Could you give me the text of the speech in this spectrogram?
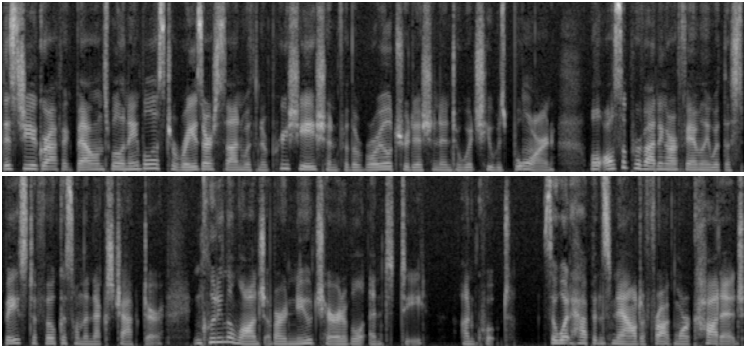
This geographic balance will enable us to raise our son with an appreciation for the royal tradition into which he was born, while also providing our family with the space to focus on the next chapter, including the launch of our new charitable entity. Unquote. So, what happens now to Frogmore Cottage,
